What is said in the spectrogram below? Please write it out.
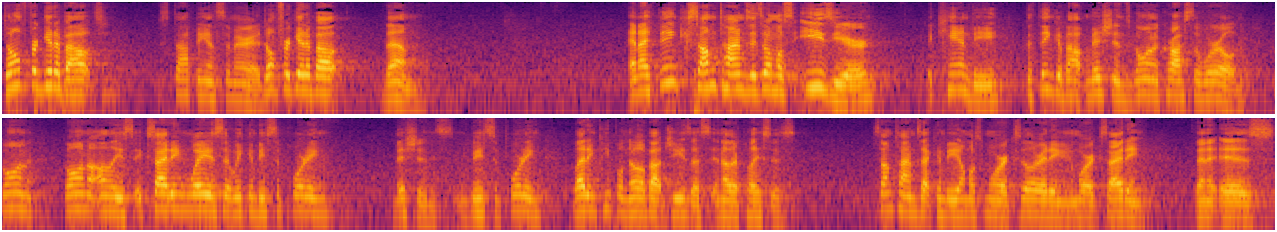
don't forget about stopping in Samaria. Don't forget about them. And I think sometimes it's almost easier, it can be, to think about missions going across the world, going, going on these exciting ways that we can be supporting missions, be supporting letting people know about Jesus in other places. Sometimes that can be almost more exhilarating and more exciting than it is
